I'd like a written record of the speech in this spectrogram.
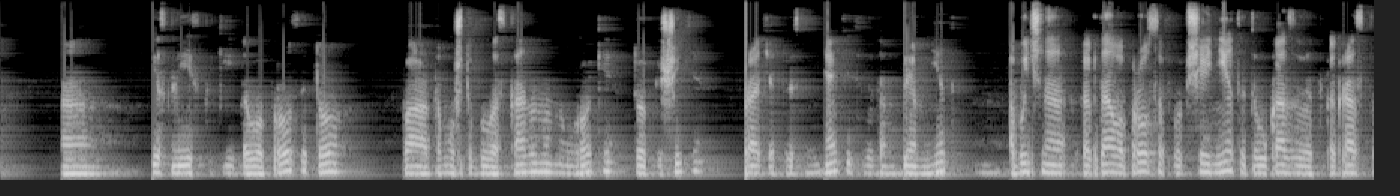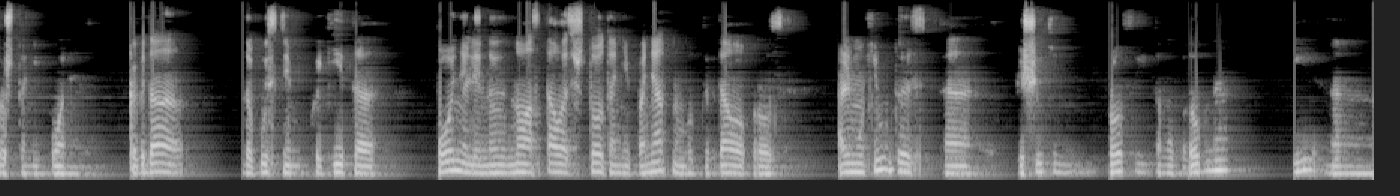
Э, если есть какие-то вопросы, то по тому, что было сказано на уроке, то пишите. Братья, меняйтесь, в этом проблем нет. Обычно, когда вопросов вообще нет, это указывает как раз то, что не поняли. Когда, допустим, какие-то поняли, но, но осталось что-то непонятным, вот тогда вопросы. Аль-Мухим, то есть э, пишите вопросы и тому подобное. И э,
